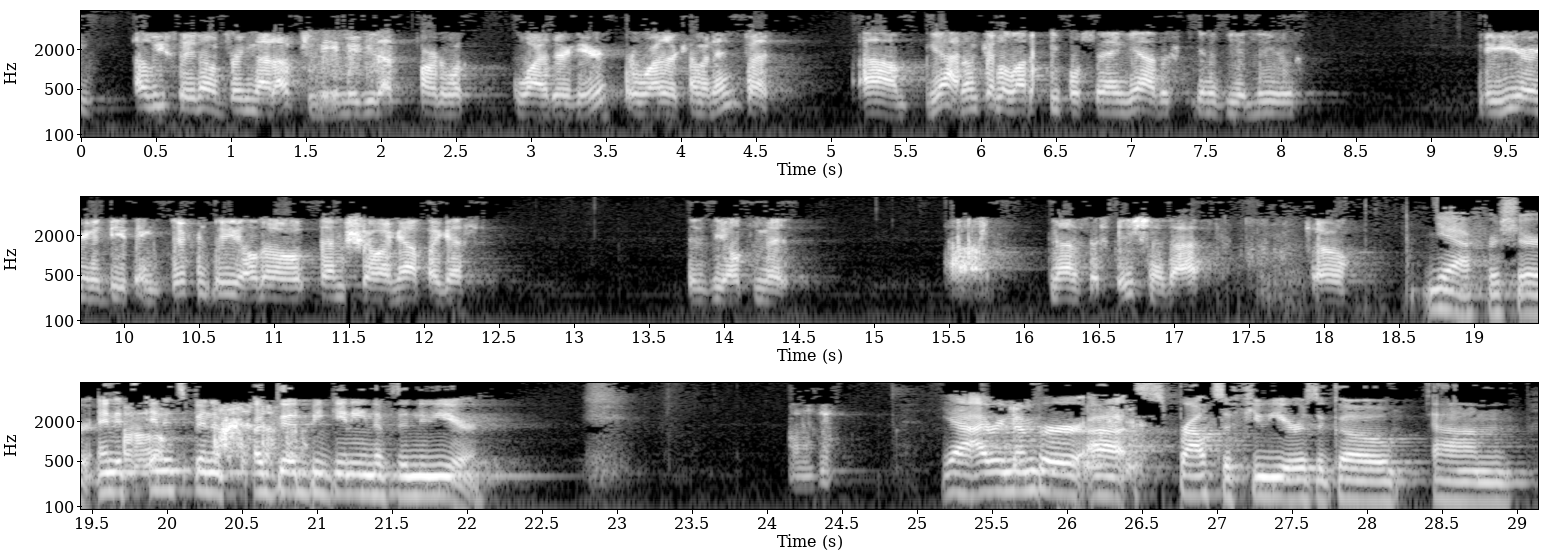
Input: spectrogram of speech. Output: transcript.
at least they don't bring that up to me. Maybe that's part of what why they're here or why they're coming in. But um, yeah, I don't get a lot of people saying, "Yeah, this is going to be a new new year. Going to do things differently." Although them showing up, I guess, is the ultimate uh, manifestation of that. So. Yeah, for sure, and it's and it's been a, a good beginning of the new year. Yeah, I remember uh, Sprouts a few years ago um,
